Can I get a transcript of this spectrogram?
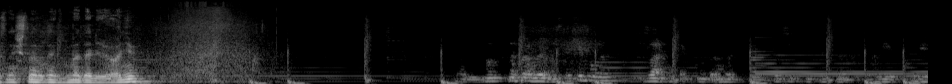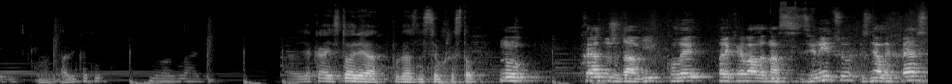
знайшли один з медальйонів. Які були зверху, так не пироги. Ось такі хрести, різні, різні. Медалька тут була знайдена. Яка історія пов'язана з цим хрестом? Ну, хрест дуже давній. Коли перекривали нас дзвіницю, зняли хрест,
